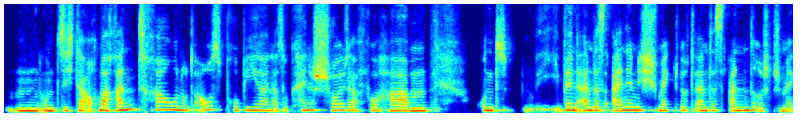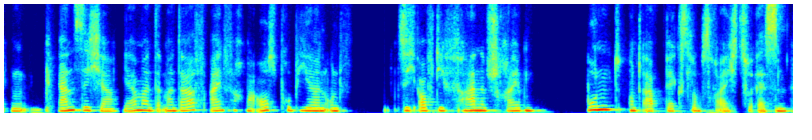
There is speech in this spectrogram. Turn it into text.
mm, und sich da auch mal rantrauen und ausprobieren, also keine Scheu davor haben. Und wenn einem das eine nicht schmeckt, wird einem das andere schmecken. Ganz sicher. Ja, man, man darf einfach mal ausprobieren und sich auf die Fahnen schreiben, bunt und abwechslungsreich zu essen.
